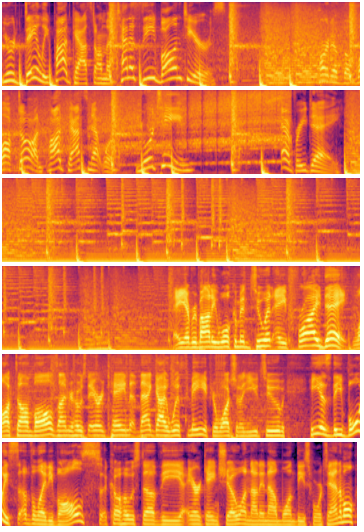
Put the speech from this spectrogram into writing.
your daily podcast on the Tennessee Volunteers. Part of the Locked On Podcast Network, your team every day. Hey, everybody, welcome into it. A Friday, Locked On Vols. I'm your host, Eric Kane. That guy with me, if you're watching on YouTube, he is the voice of the Lady Vols, co host of the Eric Ainge Show on 99.1 The Sports Animal.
